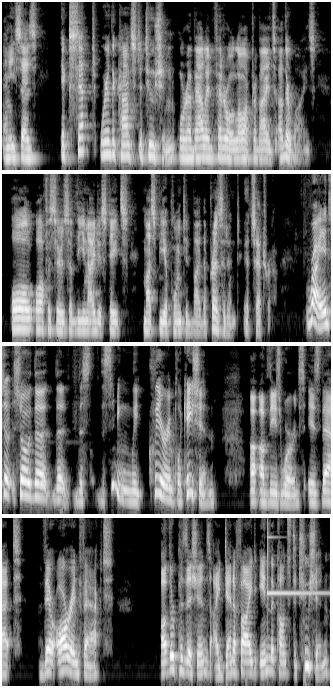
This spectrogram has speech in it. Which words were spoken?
And he says, except where the Constitution or a valid federal law provides otherwise, all officers of the United States must be appointed by the president, etc. Right, and so so the the the, the seemingly clear implication uh, of these words is that there are in fact other positions identified in the Constitution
